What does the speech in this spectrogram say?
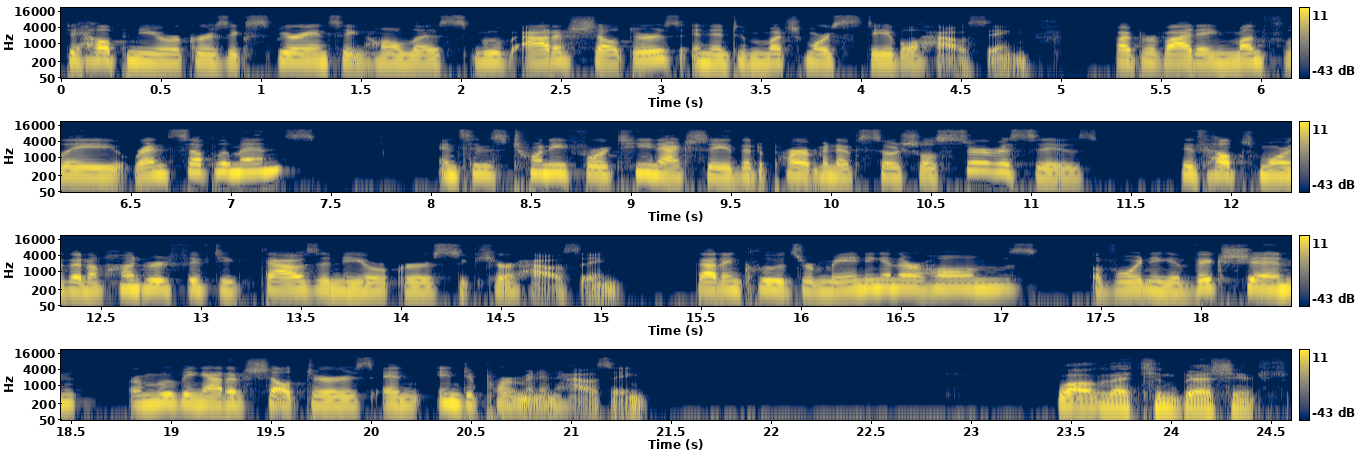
to help New Yorkers experiencing homeless move out of shelters and into much more stable housing by providing monthly rent supplements. And since 2014, actually, the Department of Social Services has helped more than 150,000 New Yorkers secure housing. That includes remaining in their homes, avoiding eviction, or moving out of shelters and into permanent housing. Well, that's impressive.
